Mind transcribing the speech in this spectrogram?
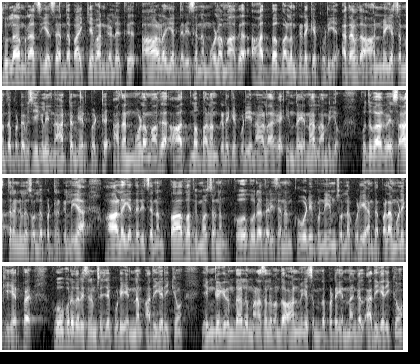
துலாம் ராசியை சேர்ந்த பாக்கியவான்களுக்கு ஆலய தரிசனம் மூலமாக ஆத்ம பலம் கிடைக்கக்கூடிய அதாவது ஆன்மீக சம்பந்தப்பட்ட விஷயங்களில் நாட்டம் ஏற்பட்டு அதன் மூலமாக ஆத்ம பலம் கிடைக்கக்கூடிய நாளாக இன்றைய நாள் அமையும். பொதுவாகவே சாஸ்திரங்களில் சொல்லப்பட்டிருக்கு இல்லையா? ஆலய தரிசனம் பாப விமோசனம் கோபுர தரிசனம் கோடி புண்ணியம் சொல்லக்கூடிய அந்த பழமொழிக்கு ஏற்ப கோபுர தரிசனம் செய்யக்கூடிய எண்ணம் அதிகரிக்கும். எங்கே இருந்தாலும் மனசில் வந்து ஆன்மீக சம்பந்தப்பட்ட எண்ணங்கள் அதிகரிக்கும்.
